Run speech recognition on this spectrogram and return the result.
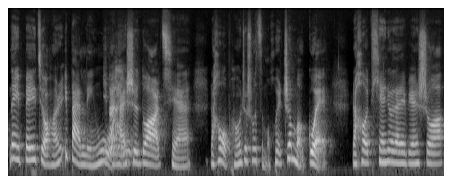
那杯酒好像是一百零五还是多少钱？然后我朋友就说怎么会这么贵？然后天就在那边说：“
